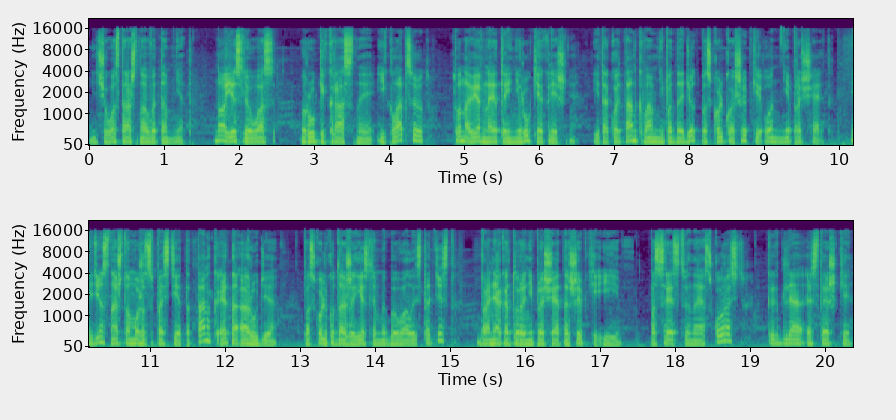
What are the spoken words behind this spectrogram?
Ничего страшного в этом нет. Но если у вас руки красные и клацают, то, наверное, это и не руки, а клешни. И такой танк вам не подойдет, поскольку ошибки он не прощает. Единственное, что может спасти этот танк, это орудие. Поскольку даже если мы бывалый статист, броня, которая не прощает ошибки и посредственная скорость, как для СТшки,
